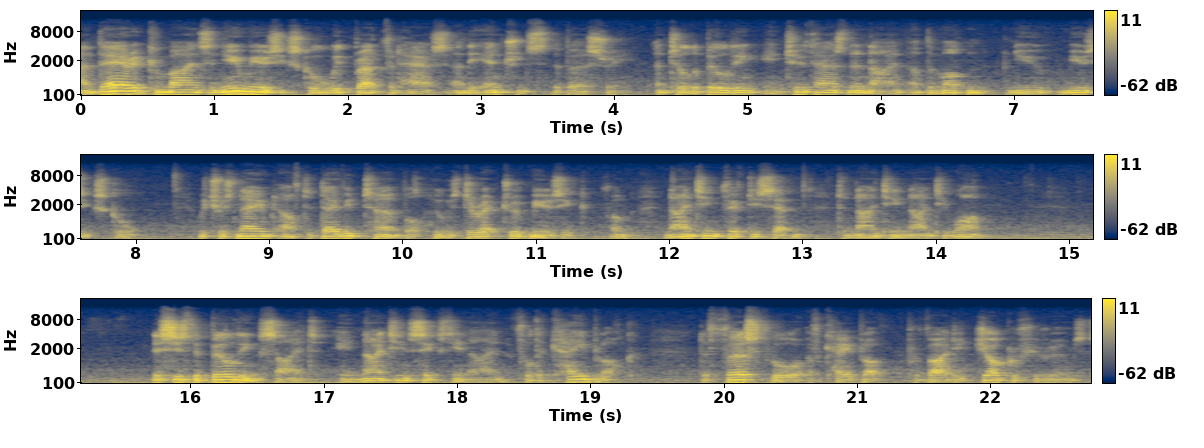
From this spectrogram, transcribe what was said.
And there it combines the new music school with Bradford House and the entrance to the bursary, until the building in 2009 of the modern new music school, which was named after David Turnbull, who was Director of Music from 1957 to 1991. This is the building site in 1969 for the K Block. The first floor of K Block provided geography rooms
